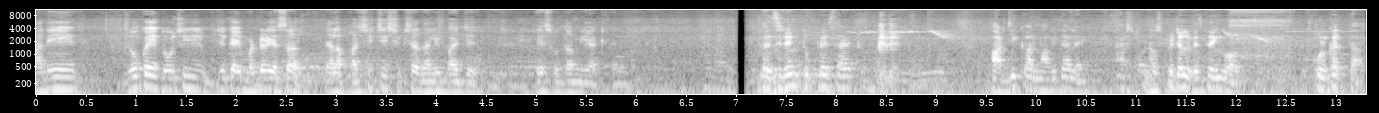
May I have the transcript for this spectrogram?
आणि जो काही दोषी जे काही मंडळी असेल त्याला फाशीची शिक्षा झाली पाहिजे हे सुद्धा मी या ठिकाणी म्हणतो. Place at took place at Arjikar Hospital, West Bengal, Kolkata.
